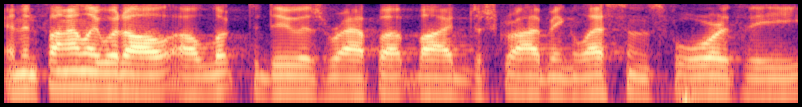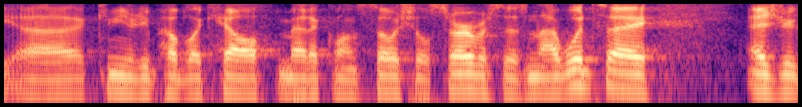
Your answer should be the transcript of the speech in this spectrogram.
And then finally, what I'll, I'll, look to do is wrap up by describing lessons for the uh, community public health, medical, and social services. And I would say, as you're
